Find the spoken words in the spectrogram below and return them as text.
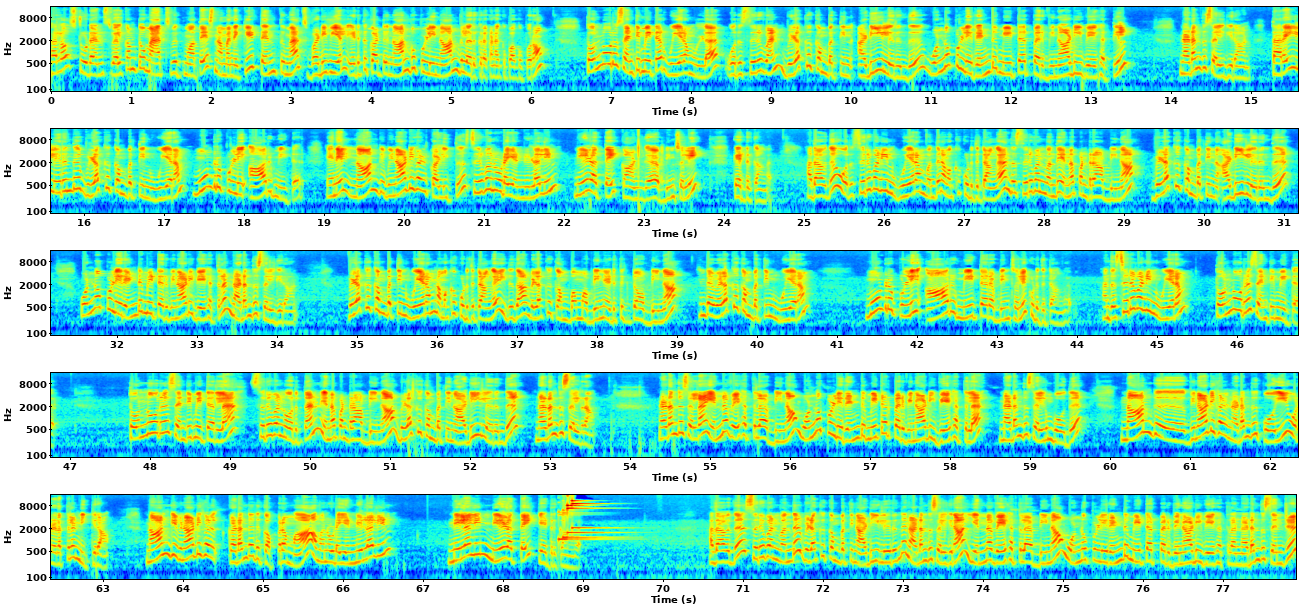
Hello students welcome to maths with Mathesh நம்ம இன்னைக்கு tenth maths வடிவியல் எடுத்துக்காட்டு நான்கு புள்ளி நான்கில் இருக்கிற கணக்கு பார்க்க போகிறோம் தொண்ணூறு சென்டிமீட்டர் உயரம் உள்ள ஒரு சிறுவன் விளக்கு கம்பத்தின் அடியிலிருந்து ஒன்று புள்ளி ரெண்டு மீட்டர் பெர் வினாடி வேகத்தில் நடந்து செல்கிறான். தரையிலிருந்து விளக்கு கம்பத்தின் உயரம் மூன்று புள்ளி ஆறு மீட்டர் எனில் நான்கு வினாடிகள் கழித்து சிறுவனுடைய நிழலின் நீளத்தை காண்க அப்படின்னு சொல்லி கேட்டிருக்காங்க. அதாவது ஒரு சிறுவனின் உயரம் வந்து நமக்கு கொடுத்துட்டாங்க. அந்த சிறுவன் வந்து என்ன பண்ணுறான் அப்படின்னா விளக்கு கம்பத்தின் அடியிலிருந்து ஒன்று புள்ளி ரெண்டு மீட்டர் வினாடி வேகத்தில் நடந்து செல்கிறான். விளக்கு கம்பத்தின் உயரம் நமக்கு கொடுத்துட்டாங்க. இதுதான் விளக்கு கம்பம் அப்படின்னு எடுத்துக்கிட்டோம் அப்படின்னா இந்த விளக்கு கம்பத்தின் உயரம் மூன்று புள்ளி ஆறு மீட்டர் அப்படின்னு சொல்லி கொடுத்துட்டாங்க. அந்த சிறுவனின் உயரம் தொண்ணூறு சென்டிமீட்டர். தொண்ணூறு சென்டிமீட்டரில் சிறுவன் ஒருத்தன் என்ன பண்ணுறான் அப்படின்னா விளக்கு கம்பத்தின் அடியிலிருந்து நடந்து செல்கிறான் நடந்து செல்கிறான் என்ன வேகத்தில் அப்படின்னா ஒன்று புள்ளி ரெண்டு மீட்டர் பெர் வினாடி வேகத்தில் நடந்து செல்லும்போது நான்கு வினாடிகள் நடந்து போய் ஒரு இடத்துல நிற்கிறான் நான்கு வினாடிகள் கடந்ததுக்கு அப்புறமா அவனுடைய நிழலின் நிழலின் நீளத்தை கேட்டிருக்காங்க. அதாவது சிறுவன் வந்து விளக்கு கம்பத்தின் அடியிலிருந்து நடந்து செல்கிறான். என்ன வேகத்தில் அப்படின்னா ஒன்று புள்ளி ரெண்டு மீட்டர் பெர் வினாடி வேகத்தில் நடந்து சென்று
